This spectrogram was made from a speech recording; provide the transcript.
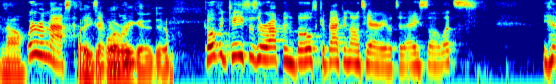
No. Wear a mask, what, are you, please, what everyone. were we gonna do? COVID cases are up in both Quebec and Ontario today, so let's. Yeah,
